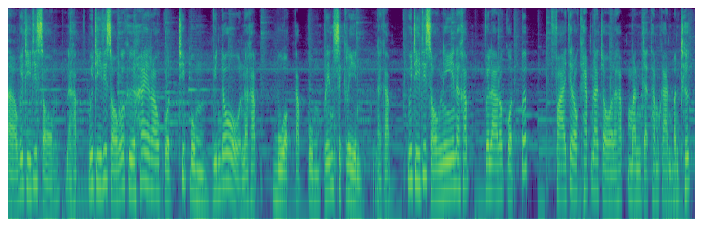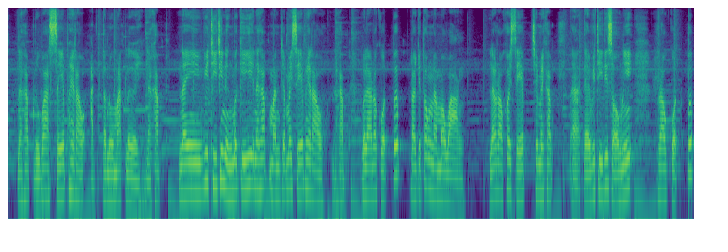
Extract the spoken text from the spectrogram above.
อ่าวิธีที่2นะครับวิธีที่ 2 ก็คือให้เรากดที่ปุ่ม Windows นะครับบวกกับปุ่ม Print Screen นะครับวิธีที่ 2 นี้นะครับเวลาเรากดปุ๊บไฟล์ที่เราแคปหน้าจอนะครับมันจะทำการบันทึกนะครับหรือว่าเซฟให้เราอัตโนมัติเลยนะครับในวิธีที่ 1 เมื่อกี้นะครับมันจะไม่เซฟให้เรานะครับเวลาเรากดปุ๊บเราจะต้องนำมาวาง แล้วเราค่อยเซฟใช่ไหมครับอ่าแต่วิธีที่ 2 นี้ เรากดปุ๊บ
